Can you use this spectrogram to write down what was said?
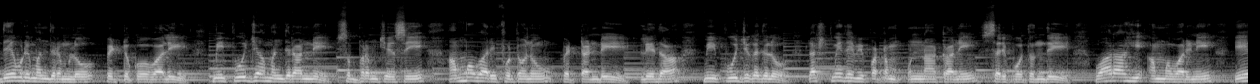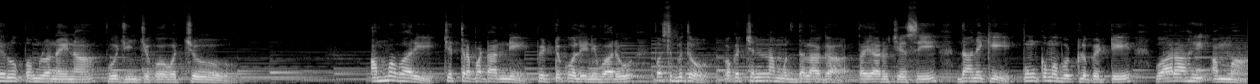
దేవుడి మందిరంలో పెట్టుకోవాలి. మీ పూజా మందిరాన్ని శుభ్రం చేసి అమ్మవారి ఫోటోను పెట్టండి. లేదా మీ పూజ గదిలో లక్ష్మీదేవి పటం ఉన్నా కానీ సరిపోతుంది. వారాహి అమ్మవారిని ఏ రూపంలోనైనా పూజించుకోవచ్చు. అమ్మవారి చిత్రపటాన్ని పెట్టుకోలేని వారు పసుపుతో ఒక చిన్న ముద్దలాగా తయారు చేసి దానికి కుంకుమ బొట్లు పెట్టి వారాహి అమ్మ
